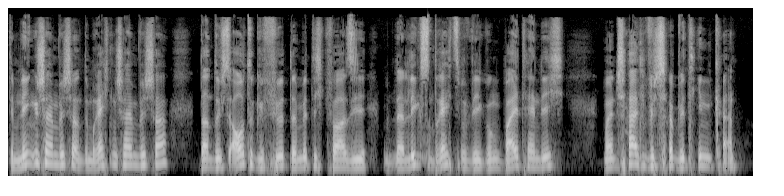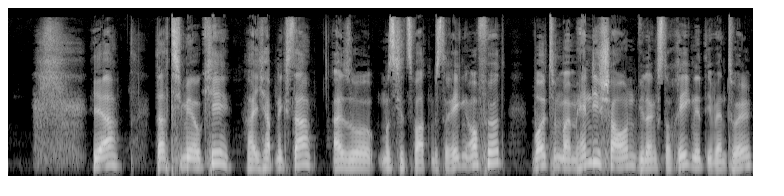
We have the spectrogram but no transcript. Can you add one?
dem linken Scheibenwischer und dem rechten Scheibenwischer, dann durchs Auto geführt, damit ich quasi mit einer Links- und Rechtsbewegung beidhändig meinen Scheibenwischer bedienen kann. Ja, dachte ich mir, okay, ich habe nichts da, also muss ich jetzt warten, bis der Regen aufhört. Wollte mit meinem Handy schauen, wie lange es noch regnet, eventuell.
